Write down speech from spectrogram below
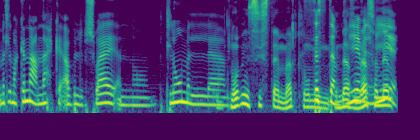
مثل ما كنا عم نحكي قبل بشوي إنه بتلوم ال بتلوم ال system ما بتلوم الناس. الناس هن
